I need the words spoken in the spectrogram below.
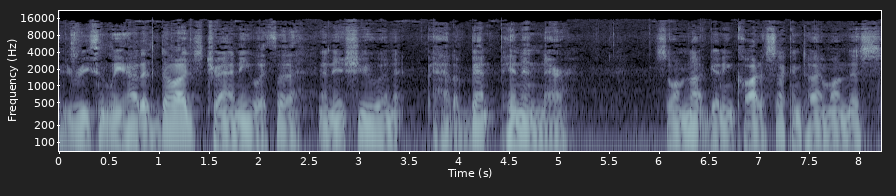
We recently had a Dodge tranny with a, an issue and it had a bent pin in there. So I'm not getting caught a second time on this.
